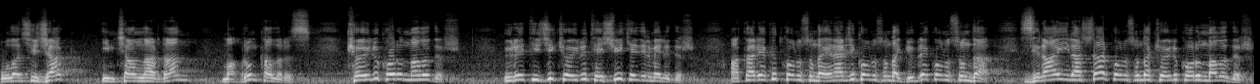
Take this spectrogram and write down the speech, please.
ulaşacak imkanlardan mahrum kalırız. Köylü korunmalıdır. Üretici köylü teşvik edilmelidir. Akaryakıt konusunda, enerji konusunda, gübre konusunda, zirai ilaçlar konusunda köylü korunmalıdır.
